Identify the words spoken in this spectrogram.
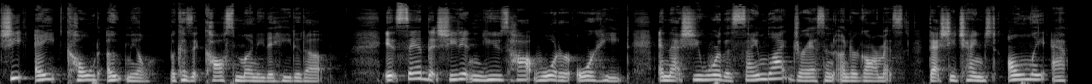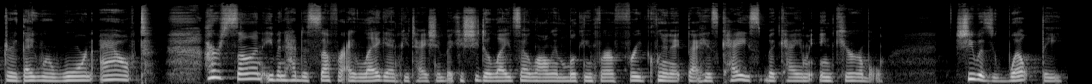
She ate cold oatmeal because it cost money to heat it up. It said that she didn't use hot water or heat, and that she wore the same black dress and undergarments that she changed only after they were worn out. Her son even had to suffer a leg amputation because she delayed so long in looking for a free clinic that his case became incurable. She was wealthy,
